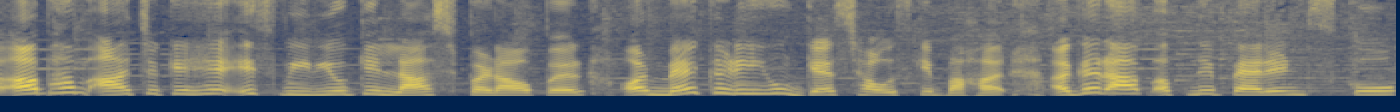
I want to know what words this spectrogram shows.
तो अब हम आ चुके हैं इस वीडियो के लास्ट पड़ाव पर और मैं खड़ी हूँ गेस्ट हाउस के बाहर। अगर आप अपने पेरेंट्स को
